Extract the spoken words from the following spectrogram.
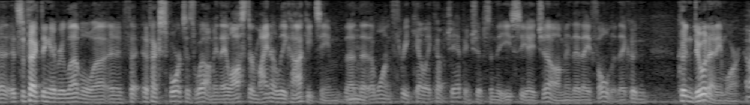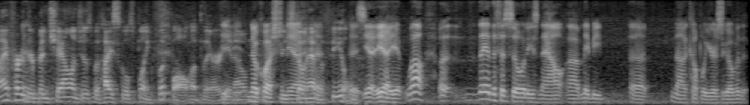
uh, It's affecting every level, uh, and it affects sports as well. I mean, they lost their minor league hockey team that, Mm. that won three Kelly Cup championships in the ECHL. I mean, they, they folded. They couldn't couldn't do it anymore. And I've heard there have been challenges with high schools playing football up there. You know, no question. You yeah, don't have Uh, the fields. Yeah, yeah, yeah. Well, uh, they have the facilities now. Uh, maybe uh, not a couple years ago, but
